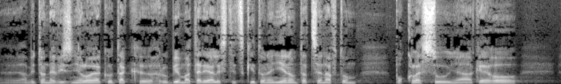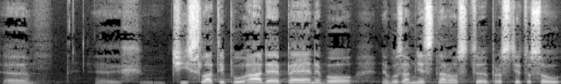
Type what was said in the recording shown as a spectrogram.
eh, aby to nevyznělo jako tak hrubě materialisticky, to není jenom ta cena v tom poklesu nějakého eh, čísla typu HDP nebo, nebo zaměstnanost, prostě to jsou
